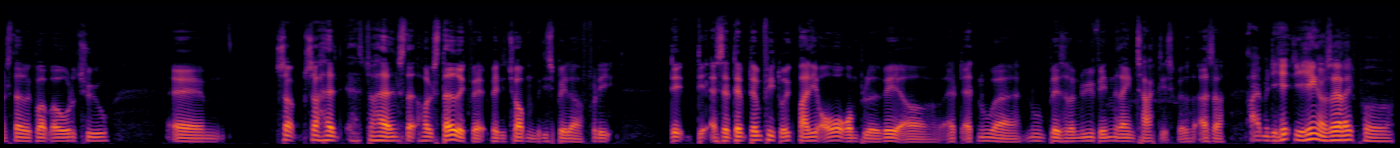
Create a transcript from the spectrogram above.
men stadigvæk var, var 28, øh, så, så, havde, så havde han stad, holdt stadigvæk ved, ved de toppen med de spillere, fordi det, det, altså dem, dem fik du ikke bare lige overrumplet ved, at, at, at nu, er, nu blæser der nye vinde rent taktisk, vel? Altså, Nej, men de, de hænger jo så heller ikke på,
